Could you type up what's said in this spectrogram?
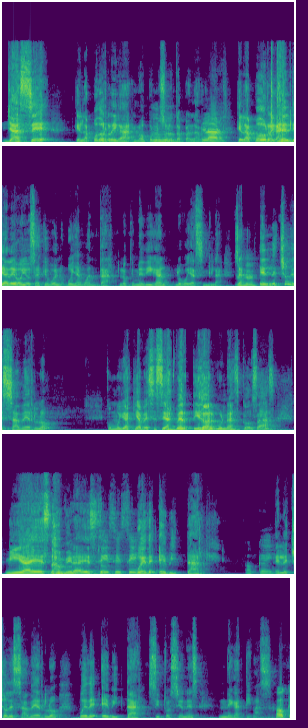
ya sé que la puedo regar, ¿no? Por no usar Ujú, otra palabra. claro. Que la puedo regar el día de hoy, o sea que bueno, voy a aguantar. Lo que me digan, lo voy a asimilar. O sea, el hecho de saberlo, como yo aquí a veces he advertido algunas cosas, mira esto, mira esto, Sí, sí, sí. puede evitar. Ok. El hecho de saberlo puede evitar situaciones negativas. Ok,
